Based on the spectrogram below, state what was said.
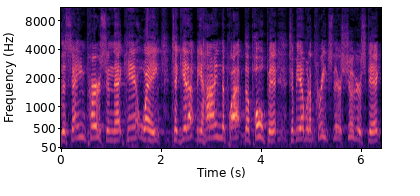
The same person that can't wait to get up behind the, plat- the pulpit to be able to preach their sugar stick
